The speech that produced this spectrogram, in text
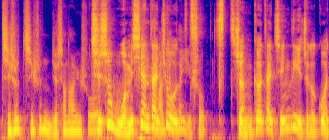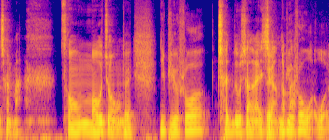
其实其实你就相当于说，其实我们现在就可以说整个在经历这个过程嘛。从某种对你比如说程度上来讲，你比如说我我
